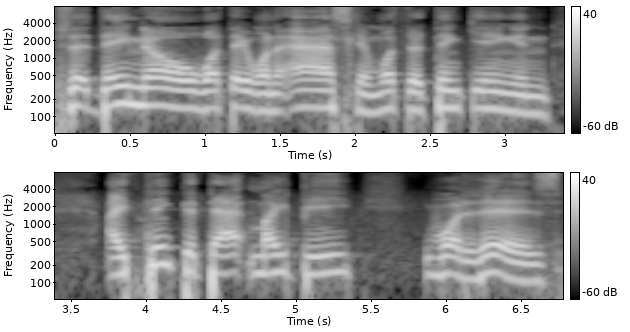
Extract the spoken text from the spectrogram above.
so that they know what they want to ask and what they're thinking. And I think that that might be what it is.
